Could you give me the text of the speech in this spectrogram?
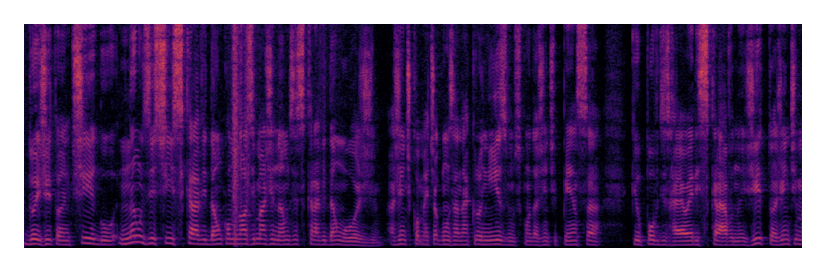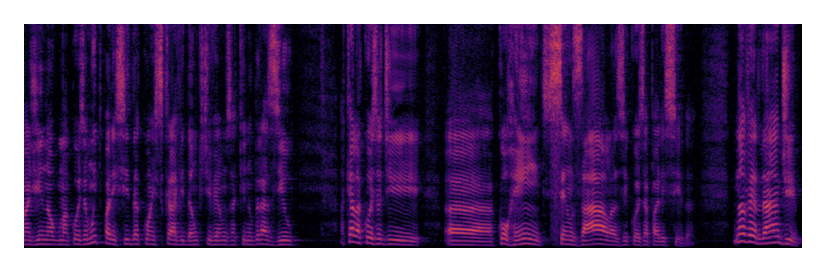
do Egito Antigo, não existia escravidão como nós imaginamos escravidão hoje. A gente comete alguns anacronismos quando a gente pensa que o povo de Israel era escravo no Egito. A gente imagina alguma coisa muito parecida com a escravidão que tivemos aqui no Brasil. Aquela coisa de uh, correntes, senzalas e coisa parecida. Na verdade,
